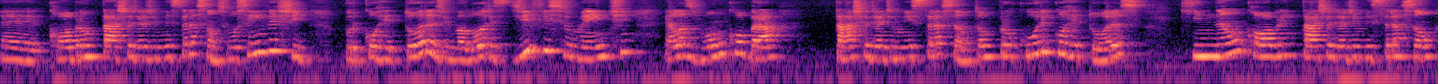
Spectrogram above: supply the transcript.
é, cobram taxa de administração. Se você investir por corretoras de valores, dificilmente elas vão cobrar taxa de administração. Então procure corretoras que não cobrem taxa de administração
